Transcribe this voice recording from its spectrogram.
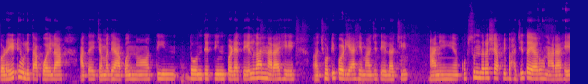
कढई ठेवली तापवायला. आता याच्यामध्ये आपण तीन दोन ते तीन पड्या तेल घालणार आहे. छोटी पडी आहे माझी तेलाची. आणि खूप सुंदर अशी आपली भाजी तयार होणार आहे.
